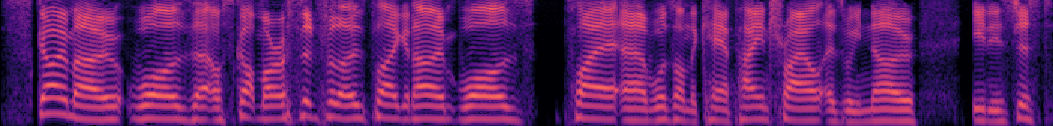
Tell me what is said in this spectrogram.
ScoMo was, uh, or Scott Morrison for those playing at home, was play uh, was on the campaign trail. As we know, it is just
